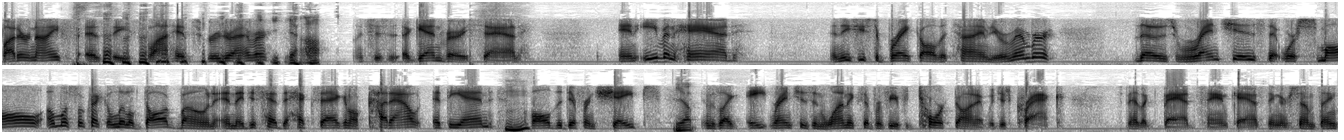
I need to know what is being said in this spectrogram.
butter knife as the slot head screwdriver, Yeah. Which is again very sad. And even had, and these used to break all the time. Do you remember? those wrenches that were small, almost looked like a little dog bone, and they just had the hexagonal cutout at the end mm-hmm. of all the different shapes. Yep. It was like eight wrenches in one, except for if you, if you torqued on it, it would just crack. It had like bad sand casting or something.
